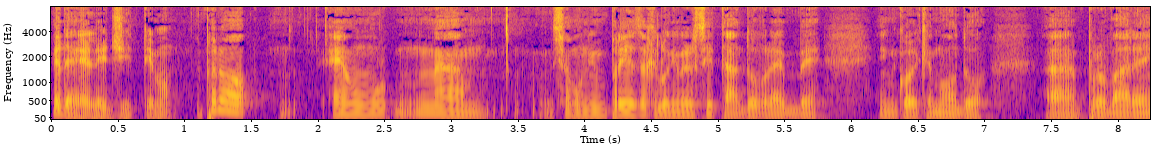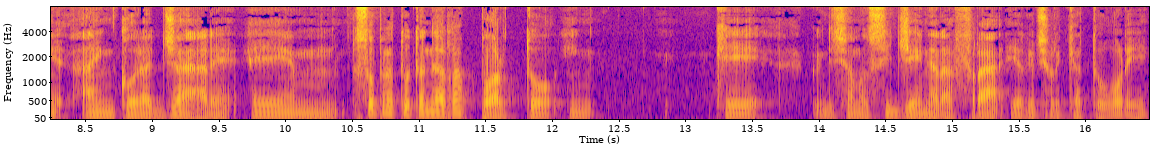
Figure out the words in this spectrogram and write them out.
ed è legittimo. Però è un, una, diciamo, un'impresa che l'università dovrebbe in qualche modo uh, provare a incoraggiare, e, um, soprattutto nel rapporto in, che diciamo, si genera fra i ricercatori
